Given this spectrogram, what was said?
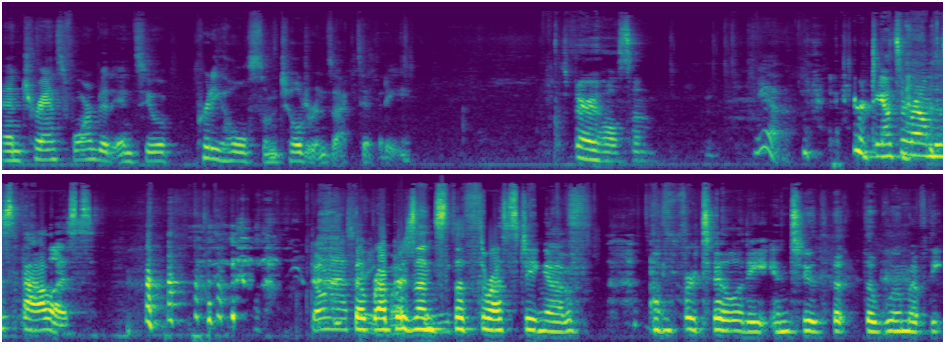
and transformed it into a pretty wholesome children's activity. It's very wholesome. Yeah. Here, dance around this phallus Don't ask that represents questions. the thrusting of, of fertility into the, the womb of the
